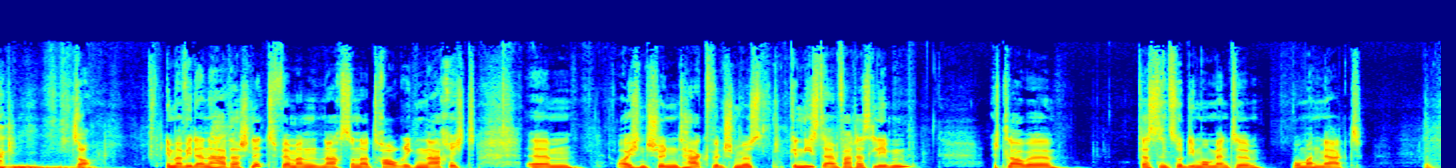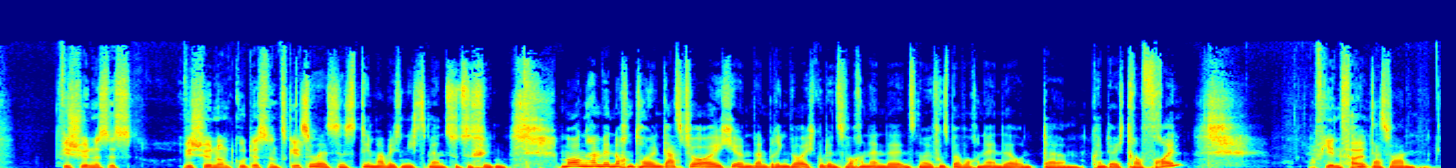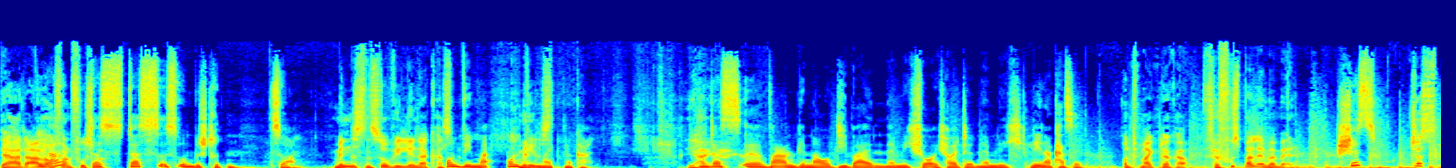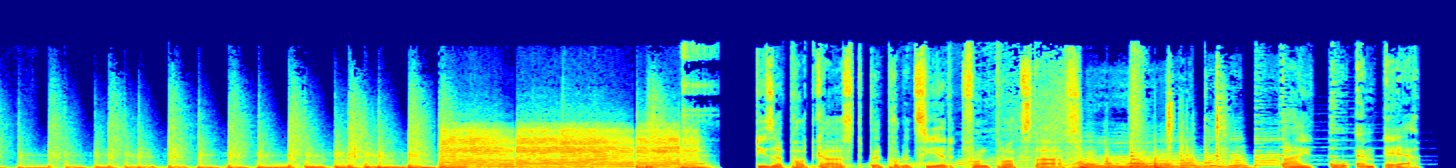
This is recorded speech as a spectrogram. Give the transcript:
So, immer wieder ein harter Schnitt, wenn man nach so einer traurigen Nachricht ähm, euch einen schönen Tag wünschen müsst. Genießt einfach das Leben. Ich glaube, das sind so die Momente, wo man merkt, wie schön es ist, wie schön und gut es uns geht. So ist es. Dem habe ich nichts mehr hinzuzufügen. Morgen haben wir noch einen tollen Gast für euch. Ähm, dann bringen wir euch gut ins Wochenende, ins neue Fußballwochenende und ähm, könnt ihr euch drauf freuen. Auf jeden Fall. Und das waren. Der hat Ahnung ja, von Fußball. Das, das ist unbestritten. So. Mindestens so wie Lena Kassel. Und wie, Ma und wie Mike Nöcker. Ja, und das äh, waren genau die beiden, nämlich für euch heute, nämlich Lena Kassel. Und Mike Nöcker für Fußball MML. Tschüss. Tschüss. Dieser Podcast wird produziert von Podstars bei OMR.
